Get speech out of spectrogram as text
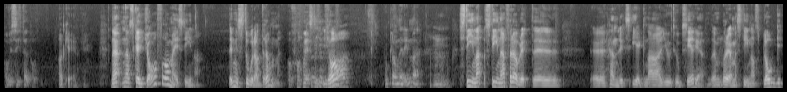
Har vi siktat på. Okej, okej. När, när ska jag få vara med i Stina? Det är min stora dröm. Och få med Stina. Ja. Får planera in det. Mm. Stina, Stina är för övrigt eh, eh, Henriks egna Youtube-serie. Den börjar med Stinas blogg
